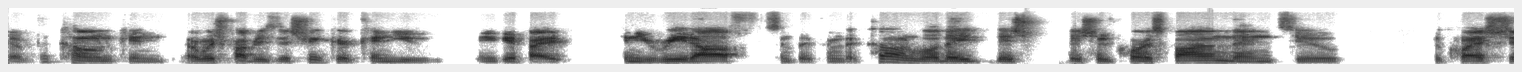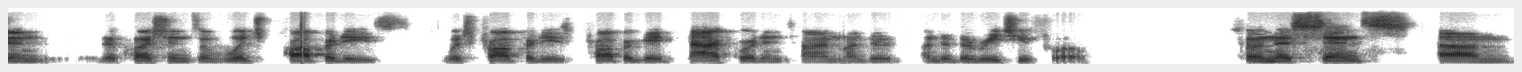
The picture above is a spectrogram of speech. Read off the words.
of the cone can, or which properties of the shrinker can you, you get by, can you read off simply from the cone? Well, they, they, sh they should correspond then to the question the questions of which properties which properties propagate backward in time under under the Ricci flow. So in this sense, um,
